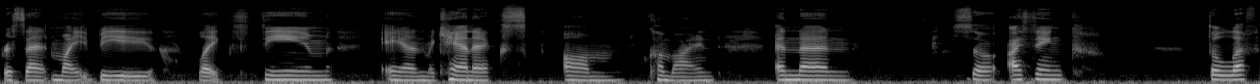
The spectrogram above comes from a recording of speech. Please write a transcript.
percent might be like theme and mechanics um, combined. And then, so I think the left,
